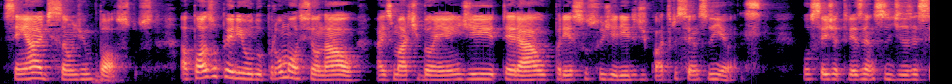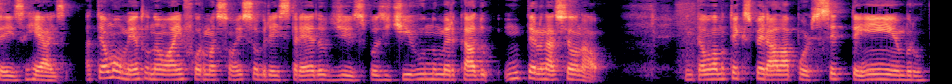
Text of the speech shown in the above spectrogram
sem a adição de impostos. Após o período promocional, a Smart Band terá o preço sugerido de 400 ienes, ou seja, 316 reais. Até o momento não há informações sobre a estreia do dispositivo no mercado internacional. Então vamos ter que esperar lá por setembro,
